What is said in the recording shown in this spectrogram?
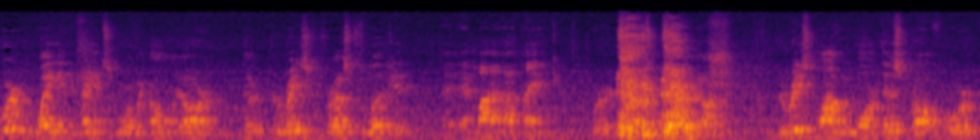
we're way in advance of where we normally are. The, the reason for us to look at, and my, I think, we're, the reason why we wanted this brought forward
